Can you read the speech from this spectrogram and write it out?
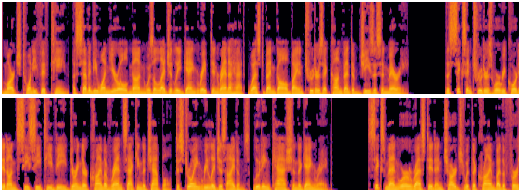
March 2015, a 71 year old nun was allegedly gang raped in Ranaghat, West Bengal by intruders at Convent of Jesus and Mary. The six intruders were recorded on CCTV during their crime of ransacking the chapel, destroying religious items, looting cash and the gang rape. Six men were arrested and charged with the crime by 1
